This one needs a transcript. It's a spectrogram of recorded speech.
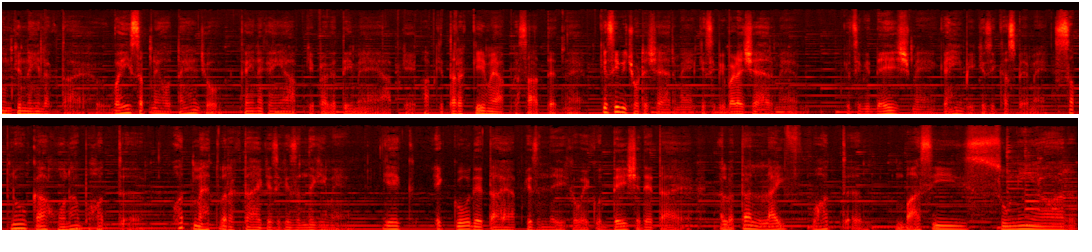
मुमकिन नहीं लगता है, वही सपने होते हैं जो कहीं ना कहीं आपकी प्रगति में, आपके, आपकी तरक्की में आपका साथ देते हैं। किसी भी छोटे शहर में, किसी भी बड़े शहर में, किसी भी देश में, कहीं भी किसी कस्बे में, सपनों का होना बहुत बहुत महत्व रखता है किसी की ज़िंदगी में। ये एक एक गो देता है आपकी ज़िंदगी को, एक उद्देश्य देता है। अलबत् लाइफ बहुत बासी, सुनी और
